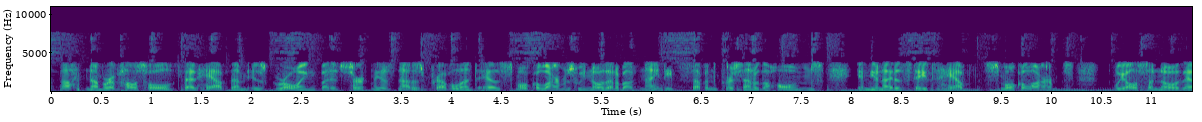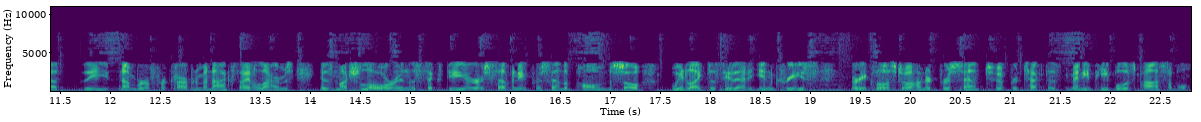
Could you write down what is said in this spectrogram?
the number of households that have them is growing, but it certainly is not as prevalent as smoke alarms. We know that about 97% of the homes in the United States have smoke alarms. We also know that the number for carbon monoxide alarms is much lower in the 60 or 70% of homes. So we'd like to see that increase very close to 100% to protect as many people as possible.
